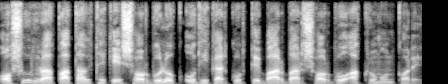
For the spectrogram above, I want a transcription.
অসুররা পাতাল থেকে স্বর্গলোক অধিকার করতে বারবার স্বর্গ আক্রমণ করে।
